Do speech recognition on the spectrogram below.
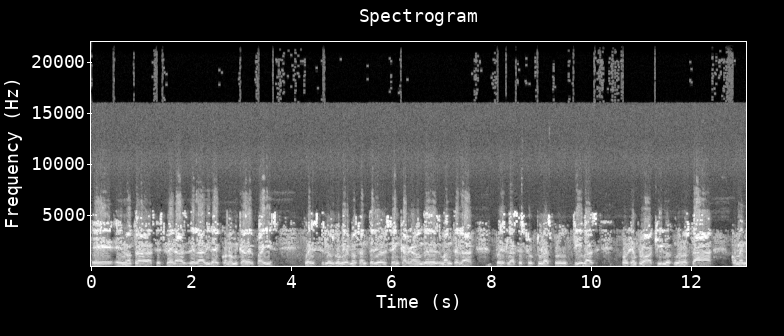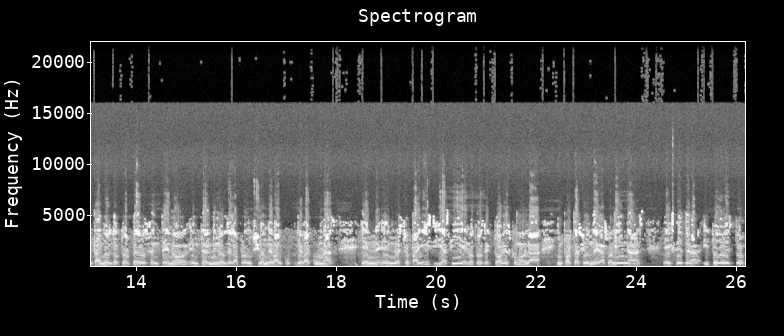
eh, en otras esferas de la vida económica del país, pues los gobiernos anteriores se encargaron de desmantelar pues las estructuras productivas. Por ejemplo, aquí nos lo está comentando el doctor Pedro Centeno en términos de la producción de, de vacunas en, en, nuestro país y así en otros sectores como la importación de gasolinas, etcétera, y todo esto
